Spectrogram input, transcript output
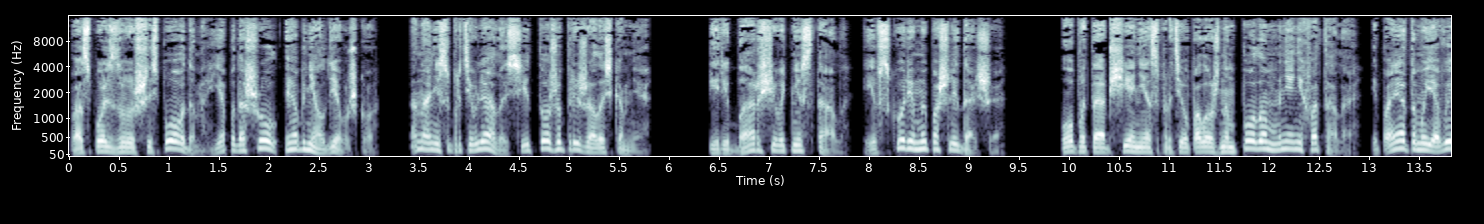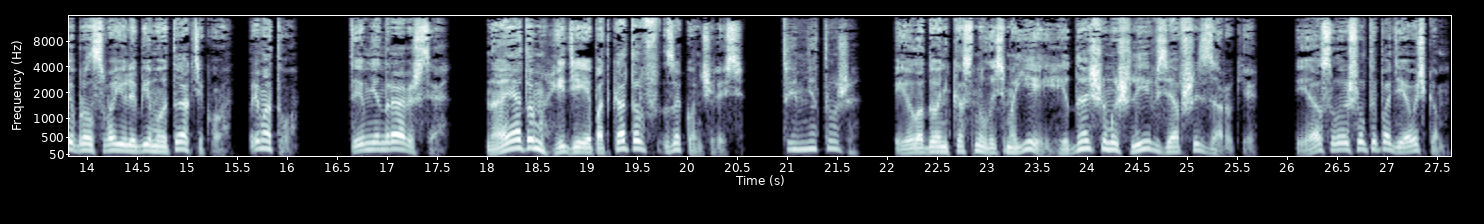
Воспользовавшись поводом, я подошел и обнял девушку. Она не сопротивлялась и тоже прижалась ко мне. Перебарщивать не стал, и вскоре мы пошли дальше. Опыта общения с противоположным полом мне не хватало, и поэтому я выбрал свою любимую тактику — прямоту. «Ты мне нравишься». На этом идеи подкатов закончились. «Ты мне тоже». Ее ладонь коснулась моей, и дальше мы шли, взявшись за руки. «Я слышал, ты по девочкам».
